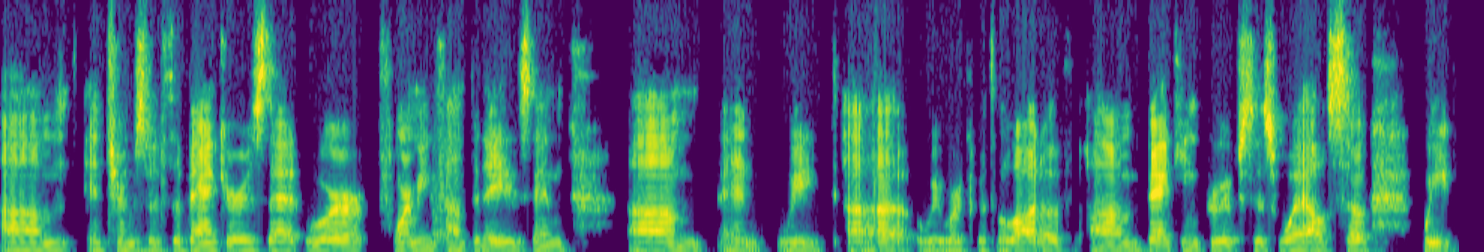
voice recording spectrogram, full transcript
um, in terms of the bankers that were forming companies and um, and we uh, we worked with a lot of um, banking groups as well. So we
